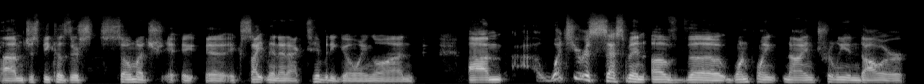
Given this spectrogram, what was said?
um, just because there's so much I- I- excitement and activity going on. Um, what's your assessment of the 1.9 trillion dollar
